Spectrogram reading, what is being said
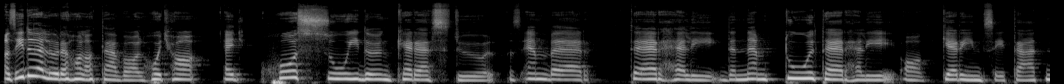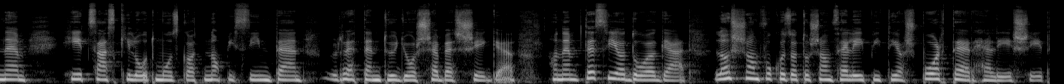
Az idő előre haladtával, hogyha egy hosszú időn keresztül az ember terheli, de nem túl terheli a gerincét, tehát nem 700 kilót mozgat napi szinten rettentő gyors sebességgel, hanem teszi a dolgát, lassan fokozatosan felépíti a sport terhelését,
